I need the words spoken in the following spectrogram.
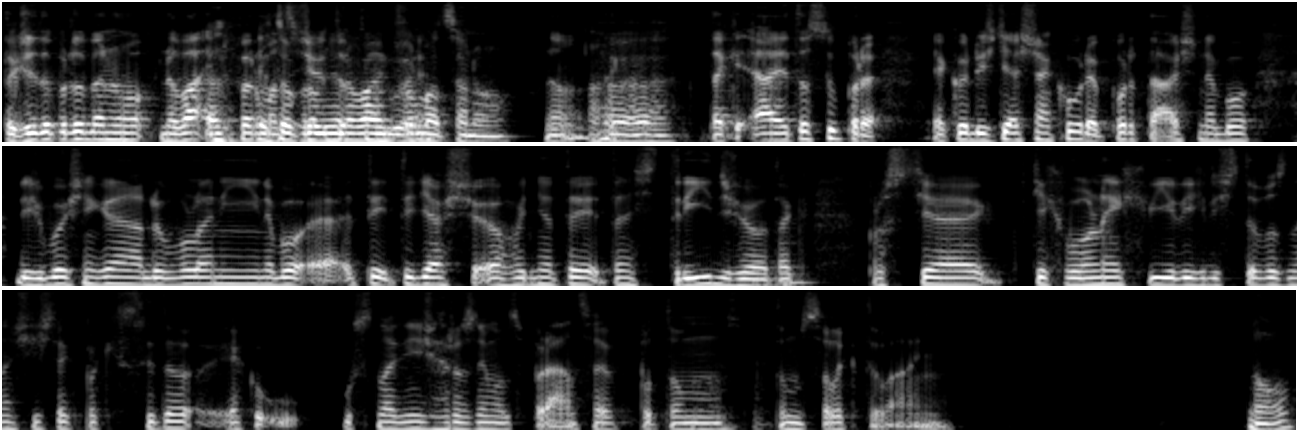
Takže to pro tebe no, nová informace, je to pro mě že to nová funguje. informace, no. No, tak, Eh. tak a je to super. Jako když děláš nějakou reportáž, nebo když budeš někde na dovolený, nebo eh, ty, ty děláš eh, hodně ty, ten street, že jo, tak prostě v těch volných chvílích, když to označíš, tak pak si to jako usnadníš hrozně moc práce potom v tom selektování. No,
